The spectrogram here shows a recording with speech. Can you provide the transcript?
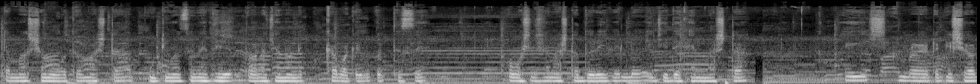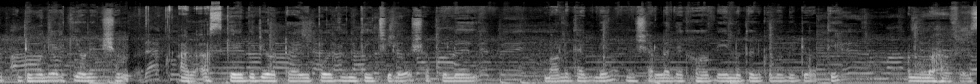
একটা মাছ সম্ভবত মাছটা পুঁটি মাছের বেঁধে ধরার জন্য অনেক খাবাকাবি করতেছে। অবশেষে মাছটা ধরেই ফেলল। এই যে দেখেন মাছটা এই আমরা এটাকে পুঁটি বলি আর কি অনেক সুন্দর আর আজকের ভিডিওটা এই পর্যন্তই ছিল। সকলেই ভালো থাকবে ইনশাল্লাহ দেখা হবে নতুন কোনো ভিডিওতে। আল্লাহ হাফেজ।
